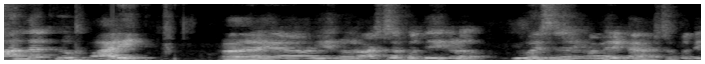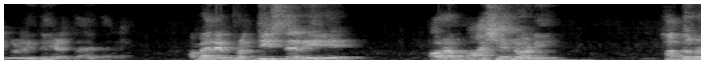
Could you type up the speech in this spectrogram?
ನಾಲ್ಕು ಬಾರಿ ಏನು ರಾಷ್ಟ್ರಪತಿಗಳು ಯು ಎಸ್ ಅಮೆರಿಕ ರಾಷ್ಟ್ರಪತಿಗಳು ಇದು ಹೇಳ್ತಾ ಇದ್ದಾರೆ. ಆಮೇಲೆ ಪ್ರತಿ ಸರಿ ಅವರ ಭಾಷೆ ನೋಡಿ, ಹಗುರ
